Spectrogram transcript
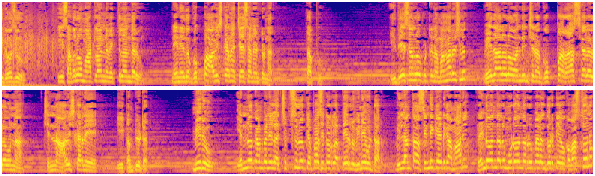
ఈరోజు ఈ సభలో మాట్లాడిన వ్యక్తులందరూ నేనేదో గొప్ప ఆవిష్కరణ చేశానంటున్నారు. తప్పు. ఈ దేశంలో పుట్టిన మహర్షులు వేదాలలో అందించిన గొప్ప రహస్యాలలో ఉన్న చిన్న ఆవిష్కరణే ఈ కంప్యూటర్. మీరు ఎన్నో కంపెనీల చిప్స్లు కెపాసిటర్ల పేర్లు వినే ఉంటారు. వీళ్ళంతా సిండికేట్గా మారి రెండు వందలు మూడు వందల రూపాయలకు దొరికే ఒక వస్తువును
